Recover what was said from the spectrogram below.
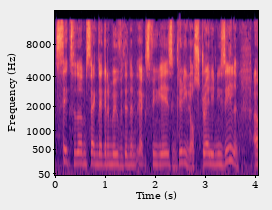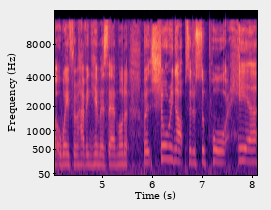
Six of them saying they're going to move within the next few years including Australia New Zealand uh, away from having him as their monarch. But shoring up sort of support here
